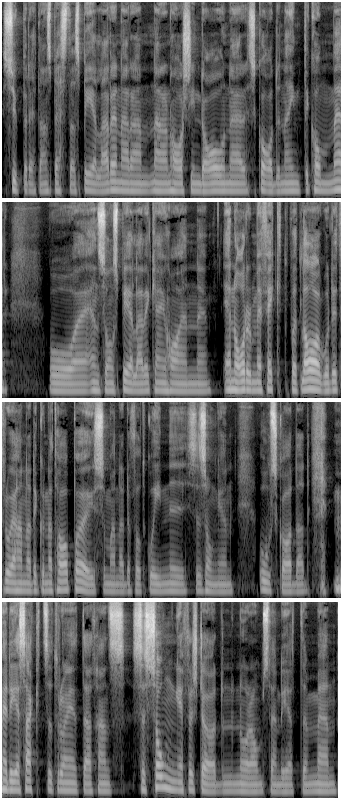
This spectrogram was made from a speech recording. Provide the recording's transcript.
superettans bästa spelare när han, när han har sin dag och när skadorna inte kommer. Och En sån spelare kan ju ha en enorm effekt på ett lag och det tror jag han hade kunnat ha på ÖIS om han hade fått gå in i säsongen oskadad. Med det sagt så tror jag inte att hans säsong är förstörd under några omständigheter men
